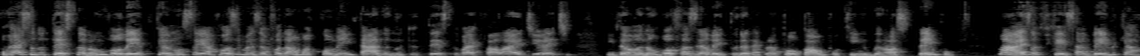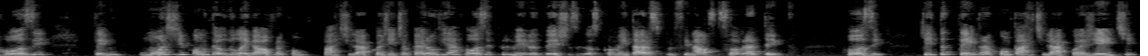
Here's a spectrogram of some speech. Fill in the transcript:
O resto do texto eu não vou ler, porque eu não sei a Rose, mas eu vou dar uma comentada no que o texto vai falar adiante. Então eu não vou fazer a leitura até para poupar um pouquinho do nosso tempo. Mas eu fiquei sabendo que a Rose tem um monte de conteúdo legal para compartilhar com a gente. Eu quero ouvir a Rose primeiro. Eu deixo os meus comentários para o final se sobrar tempo. Rose, o que tu tem para compartilhar com a gente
